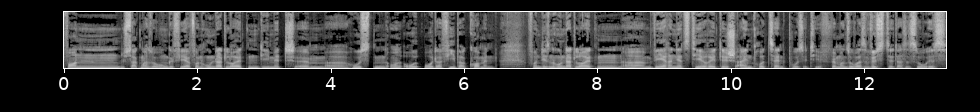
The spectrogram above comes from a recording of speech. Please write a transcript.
von, ich sag mal so ungefähr von 100 Leuten, die mit ähm, äh, Husten oder Fieber kommen. Von diesen 100 Leuten äh, wären jetzt theoretisch ein Prozent positiv. Wenn man sowas wüsste, dass es so ist,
